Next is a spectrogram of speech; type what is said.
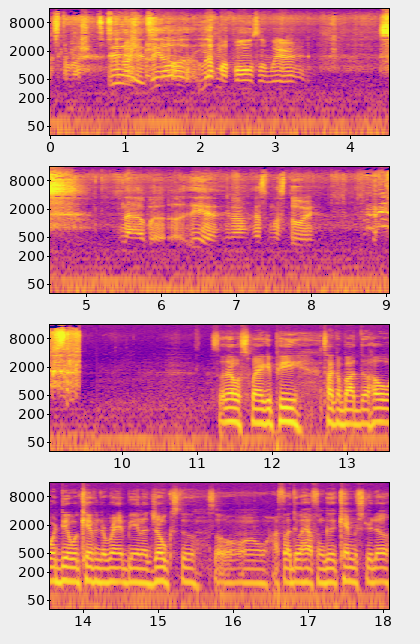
It's the Russians. It's yeah, the Russians. they all left my phone somewhere. Nah, but uh, yeah, you know, that's my story. so that was Swaggy P talking about the whole ordeal with Kevin Durant being a jokester. So um, I feel like they'll have some good chemistry there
